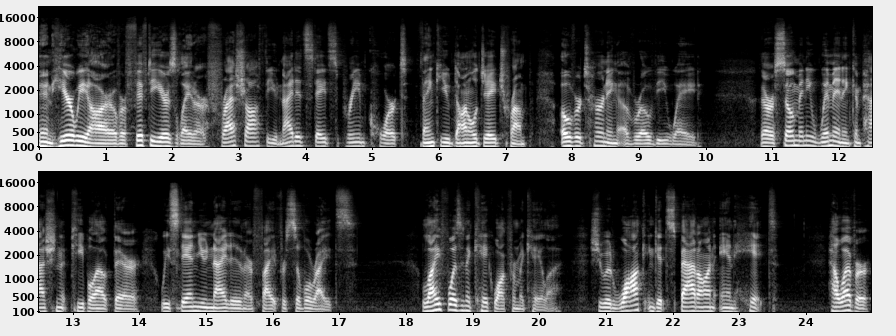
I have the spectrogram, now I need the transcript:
And here we are, over 50 years later, fresh off the United States Supreme Court, thank you, Donald J. Trump, overturning of Roe v. Wade. There are so many women and compassionate people out there we stand united in our fight for civil rights. Life wasn't a cakewalk for Michela. She would walk and get spat on and hit. However,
